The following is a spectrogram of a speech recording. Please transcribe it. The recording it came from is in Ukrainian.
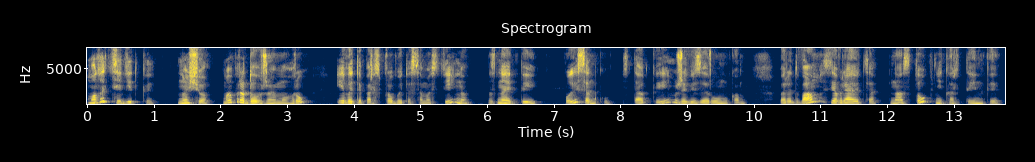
Молодці, дітки! Ну що, ми продовжуємо гру, і ви тепер спробуйте самостійно знайти писанку з таким же візерунком. Перед вами з'являються наступні картинки.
